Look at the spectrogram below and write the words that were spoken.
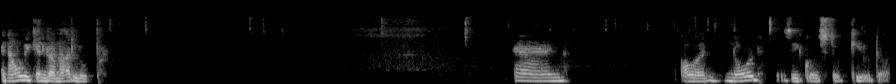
And now we can run our loop. And our node is equals to q dot.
